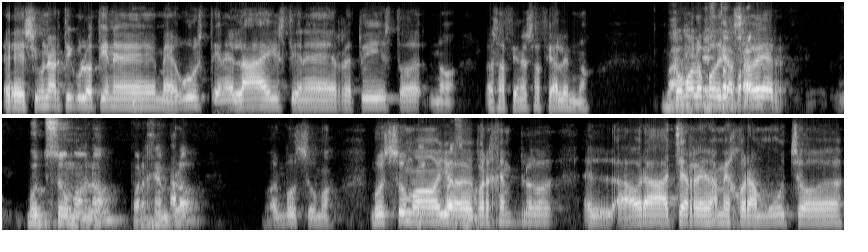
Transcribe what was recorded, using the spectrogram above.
eh, si un artículo tiene me gusta, tiene likes, tiene retweets, todo, no. Las acciones sociales no. ¿Cómo lo podrías saber? Bootsumo, ¿no? Por ejemplo. Ah, Bootsumo. Bootsumo, yo, por ejemplo, ahora HR ha mejorado mucho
